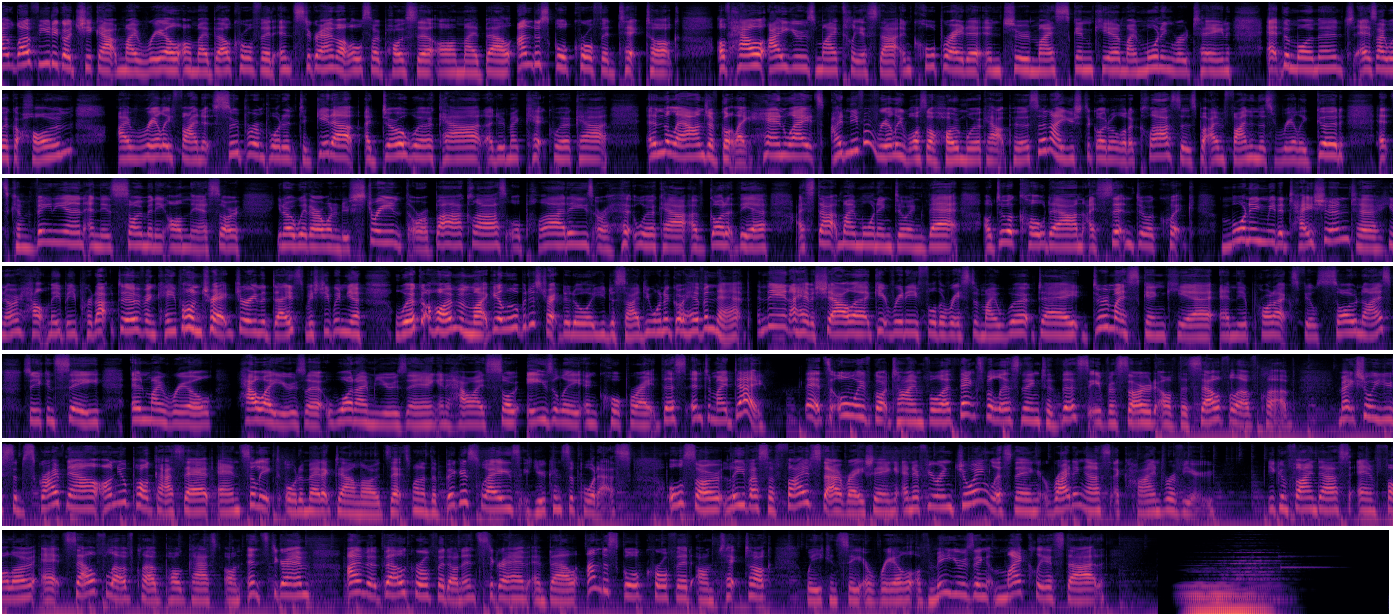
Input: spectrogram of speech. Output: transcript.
I'd love for you to go check out my reel on my Bel Crawford Instagram. I'll also post it on my Bel underscore Crawford TikTok of how I use my Clear Start, incorporate it into my skincare, my morning routine. At the moment, as I work at home, I really find it super important to get up. I do a workout, I do my KIC workout. In the lounge, I've got like hand weights. I never really was a home workout person. I used to go to a lot of classes, but I'm finding this really good. It's convenient and there's so many on there. So, you know, whether I want to do strength or a barre class or Pilates or a HIIT workout, I've got it there. I start my morning doing that. I'll do a cool down. I sit and do a quick morning meditation to, you know, help me be productive and keep on track during the day, especially especially when you work at home and might get a little bit distracted or you decide you want to go have a nap. And then I have a shower, get ready for the rest of my work day, do my skincare, and their products feel so nice. So you can see in my reel how I use it, what I'm using, and how I so easily incorporate this into my day. That's all we've got time for. Thanks for listening to this episode of the Self Love Club. Make sure you subscribe now on your podcast app and select automatic downloads. That's one of the biggest ways you can support us. Also, leave us a five star rating, and if you're enjoying listening, writing us a kind review. You can find us and follow at Self Love Club Podcast on Instagram. I'm at Bel Crawford on Instagram and Bel underscore Crawford on TikTok, where you can see a reel of me using my Clear Start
